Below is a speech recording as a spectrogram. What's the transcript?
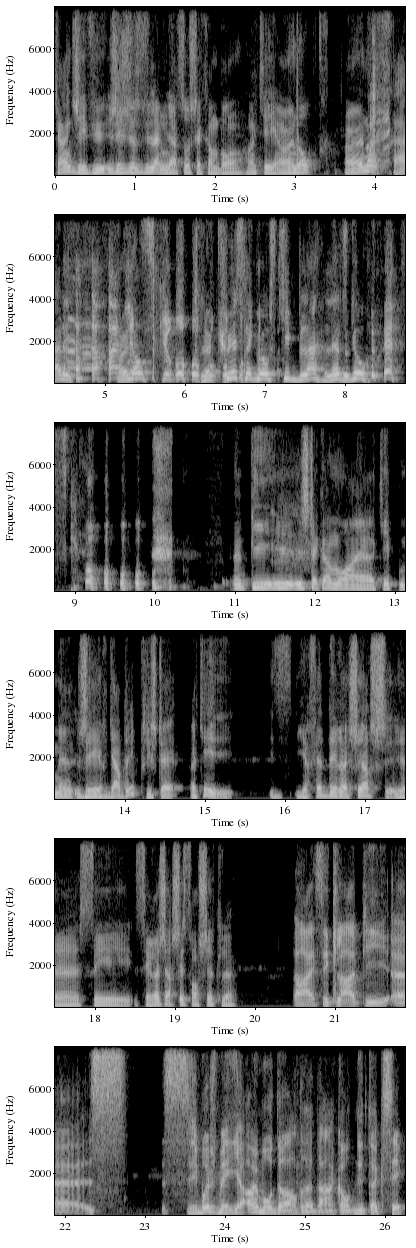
quand j'ai vu, j'ai juste vu la miniature, j'étais comme bon, OK, un autre. Un autre. Allez. Un Let's autre. go! Le Chris Negroski blanc. Let's go. Let's go! Euh, Puis euh, j'étais comme, ouais, OK. Mais j'ai regardé, puis j'étais, OK, il, il a fait des recherches. euh, c'est recherché son shit, là. Ouais, c'est clair. Puis, euh, si- moi, je mets, il y a un mot d'ordre dans le contenu toxique,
